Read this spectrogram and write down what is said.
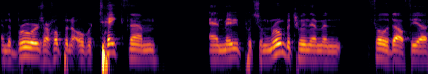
and the Brewers are hoping to overtake them and maybe put some room between them and Philadelphia,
